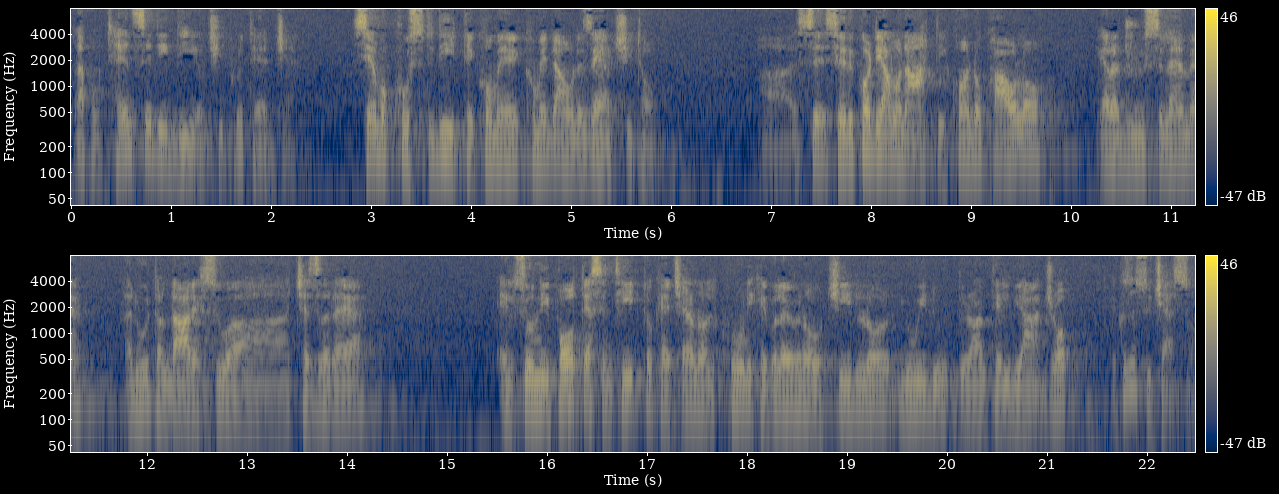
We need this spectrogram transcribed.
La potenza di Dio ci protegge. Siamo custoditi come, come da un esercito Uh, se, se, ricordiamo Nati, quando Paolo era a Gerusalemme, ha dovuto andare su a Cesarea e il suo nipote ha sentito che c'erano alcuni che volevano ucciderlo lui durante il viaggio. E cosa è successo?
